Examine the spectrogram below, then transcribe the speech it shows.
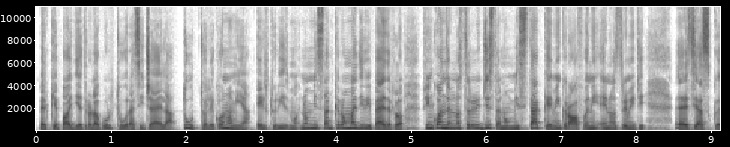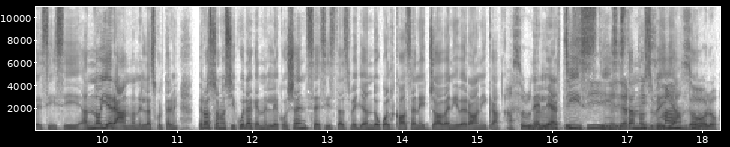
perché poi dietro la cultura si cela tutta l'economia e il turismo. Non mi stancherò mai di ripeterlo, fin quando il nostro regista non mi stacca i microfoni e i nostri amici eh, si, asco- si- si annoieranno nell'ascoltarmi. Però sono sicura che nelle coscienze si sta svegliando qualcosa nei giovani, Veronica. Negli artisti sì, si stanno artisti, svegliando. Ma non solo,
